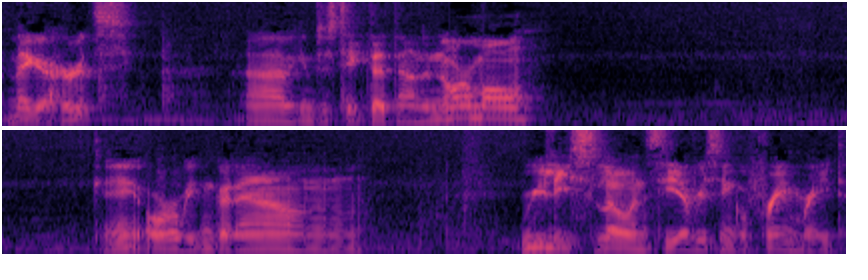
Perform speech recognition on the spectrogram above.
megahertz. Uh, we can just take that down to normal. Okay, or we can go down really slow and see every single frame rate.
